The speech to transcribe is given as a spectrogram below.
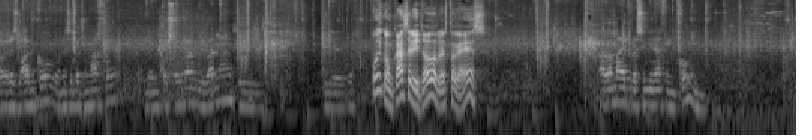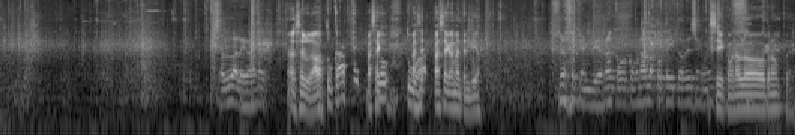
a ver es banco con ese personaje, te sobran Ivanas y... y Uy, con Castle y todo, pero ¿esto qué es? Alarma de proximidad incoming. Salúdale, Gamer. No, he saludado. A tu casa. Pasa, tú, tú pasa, pasa, que no me ha entendido. No me he entendido, ¿no? Como, como no habla potato de ese, ¿no? Sí, como no hablo drone, pues.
